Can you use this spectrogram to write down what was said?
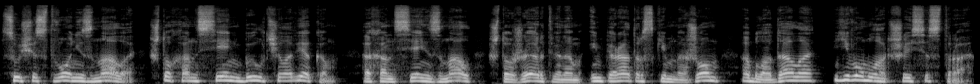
Существо не знало, что Хан Сень был человеком, а Хан Сень знал, что жертвенным императорским ножом обладала его младшая сестра.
